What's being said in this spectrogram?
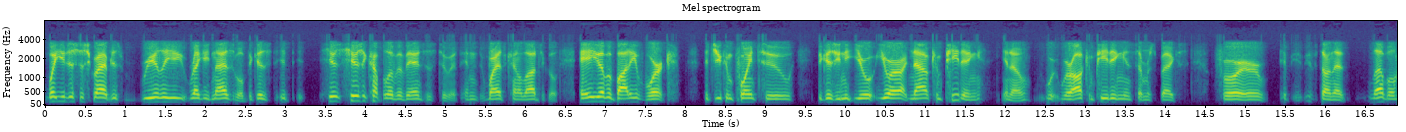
what you just described is really recognizable because it, it, here's here's a couple of advantages to it and why it's kind of logical. A, you have a body of work that you can point to because you need, you you are now competing. You know, we're, we're all competing in some respects for if, if it's on that level,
